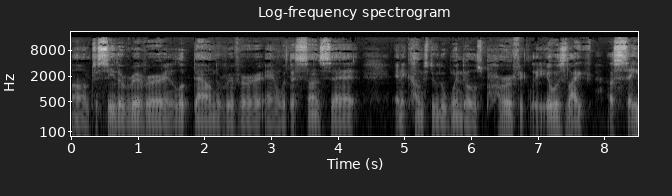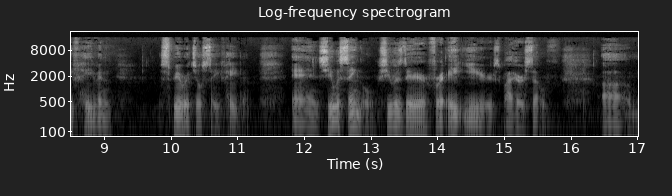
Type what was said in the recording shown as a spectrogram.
um, to see the river and look down the river and with the sunset and it comes through the windows perfectly. It was like a safe haven spiritual safe haven and she was single. She was there for eight years by herself. Um,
